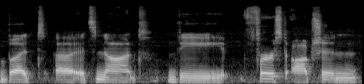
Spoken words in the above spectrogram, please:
but uh, it's not the first option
